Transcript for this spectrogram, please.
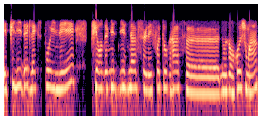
Et puis l'idée de l'expo est née. Puis en 2019, les photographes euh, nous ont rejoints.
